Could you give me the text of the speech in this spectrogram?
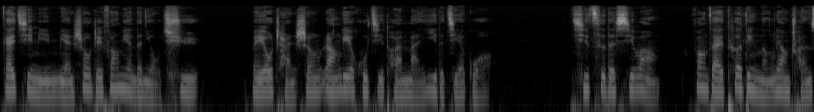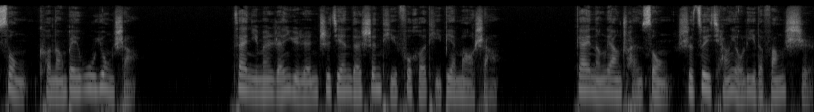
该器皿免受这方面的扭曲。没有产生让猎户集团满意的结果。其次的希望放在特定能量传送可能被误用上。在你们人与人之间的身体复合体变貌上，该能量传送是最强有力的方式。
